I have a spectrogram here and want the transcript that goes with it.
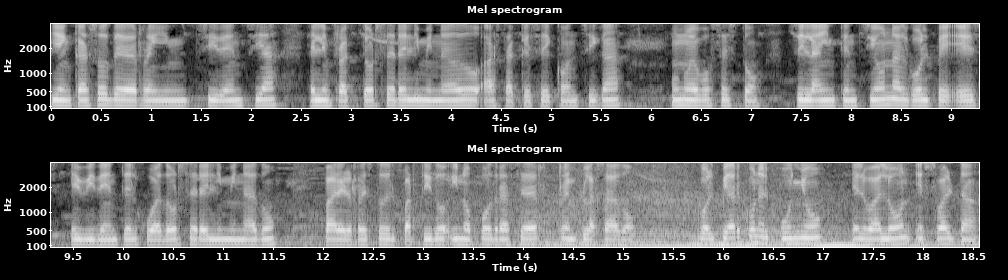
y en caso de reincidencia el infractor será eliminado hasta que se consiga un nuevo cesto. Si la intención al golpe es evidente, el jugador será eliminado para el resto del partido y no podrá ser reemplazado. Golpear con el puño el balón es falta,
